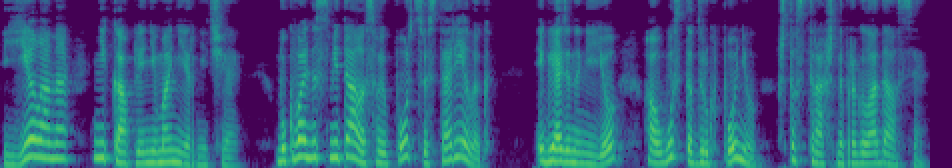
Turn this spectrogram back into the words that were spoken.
Ела она, ни капли не манерничая, буквально сметала свою порцию с тарелок, и, глядя на нее, Аугуста вдруг понял, что страшно проголодался.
